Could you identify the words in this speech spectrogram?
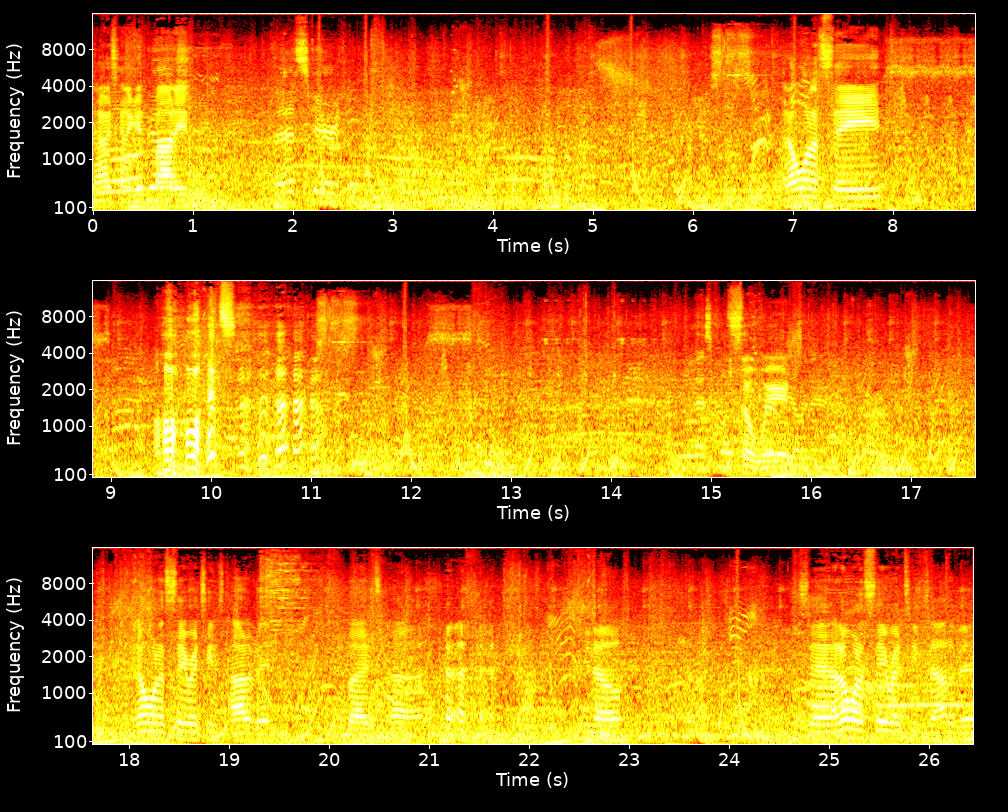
Now he's kind of Oh, getting gosh. bodied. That's scary. I don't want to say. Oh, what? That's close So weird. I don't want to say red team's out of it, but uh, you know, said I don't want to say red team's out of it,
